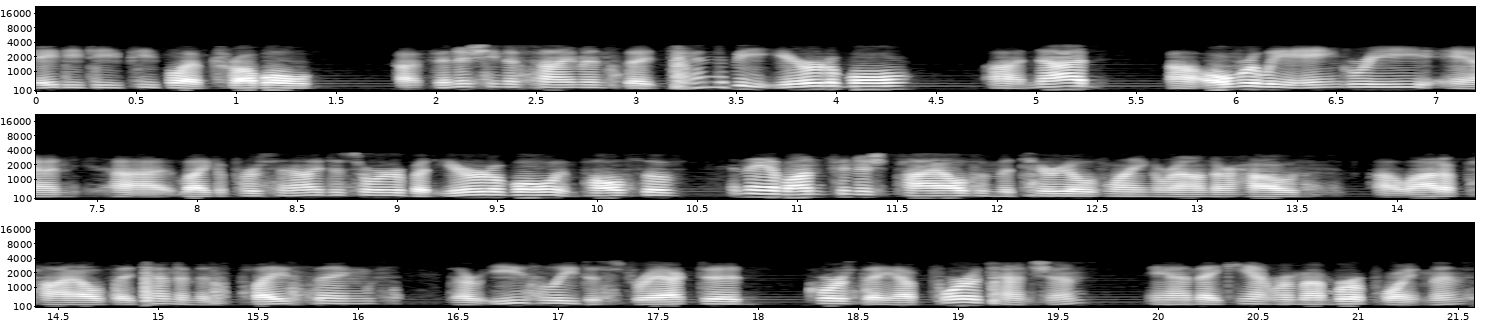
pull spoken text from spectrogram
ADD people have trouble uh, finishing assignments. They tend to be irritable, uh, not uh, overly angry and uh, like a personality disorder, but irritable, impulsive, and they have unfinished piles of materials laying around their house. A lot of piles. They tend to misplace things. They're easily distracted. Of course, they have poor attention and they can't remember appointments.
